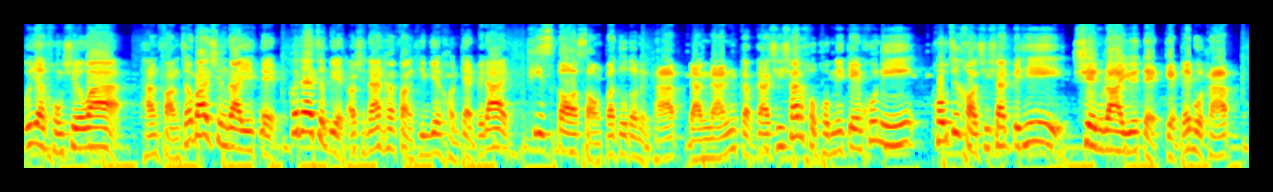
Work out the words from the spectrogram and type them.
ก็ยังคงเชื่อว่าทางฝั่งเจ้าบ้านเชียงรายยูไนเต็ดก็ได้จะเบียดเอาชนะทางฝั่งทีมเยือนขอนแก่นไปได้ที่สกอร์ 2 ประตูต่อหนึ่งครับ ดังนั้นกับการชี้ชัดของผมในเกมคู่นี้ ผมจึงขอชี้ชัดไปที่เชียงรายยูไนเต็ดเก็บได้หมดครับ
